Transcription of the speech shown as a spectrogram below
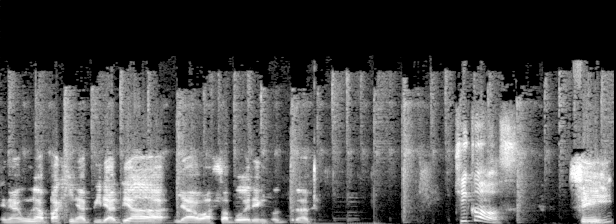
en alguna página pirateada la vas a poder encontrar. Chicos, Sí,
